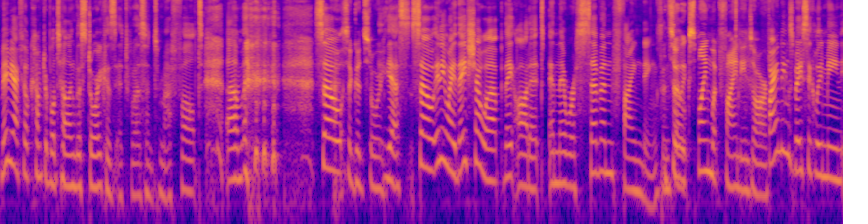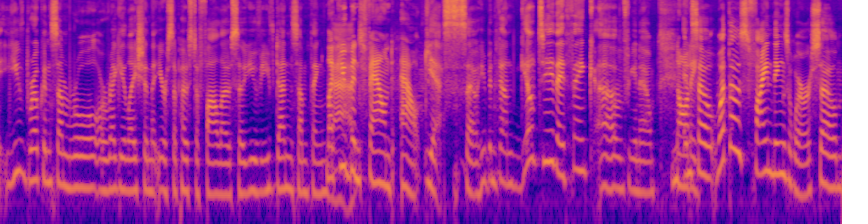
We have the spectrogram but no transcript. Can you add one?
Maybe I feel comfortable telling the story because it wasn't my fault. Um, so That's a good story. yes, so anyway, they show up, they audit, and there were seven findings. And So, so, explain what findings are. findings basically mean you've broken some rule or regulation that you're supposed to follow. So you've you've done something like you've been found out. Yes. So you've been found guilty, they think, of, you know. Naughty. And so what those findings were, so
